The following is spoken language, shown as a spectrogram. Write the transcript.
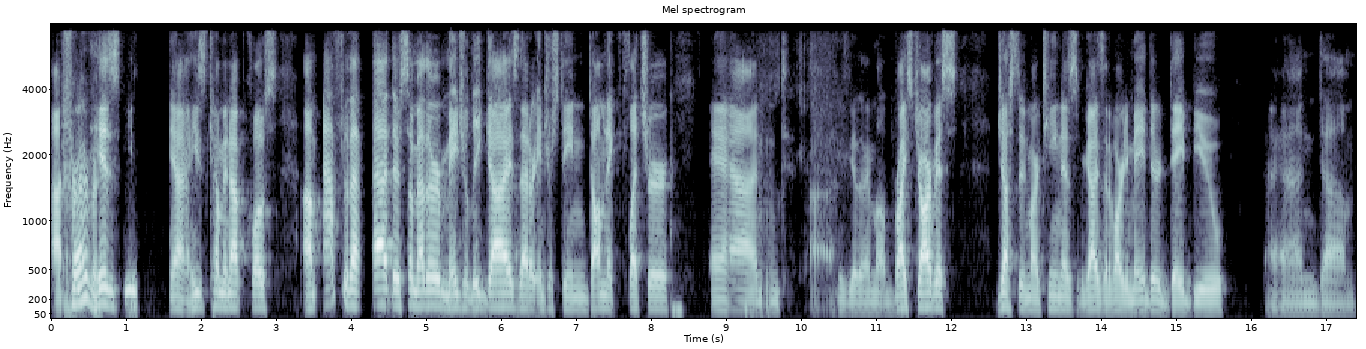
uh, forever. His yeah, he's coming up close. Um, after that, there's some other major league guys that are interesting. Dominic Fletcher and uh, who's the other name? Bryce Jarvis, Justin Martinez, the guys that have already made their debut. And um,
